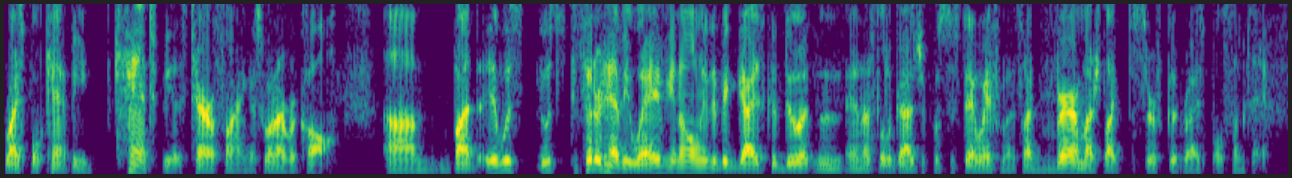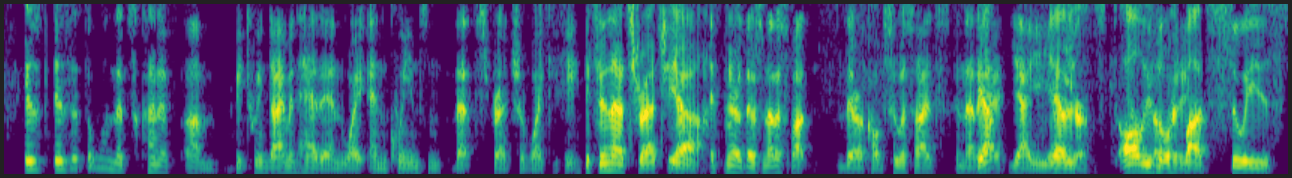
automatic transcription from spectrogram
Rice Bowl can't be can't be as terrifying as what I recall. Um, but it was it was considered heavy wave. You know, only the big guys could do it, and, and us little guys were supposed to stay away from it. So I'd very much like to surf good Rice Bowl someday. Is is it the one that's kind of um, between Diamond Head and White and Queens, and that stretch of Waikiki? It's in that stretch, yeah. It, there, there's another spot there called Suicides in that Yeah. area. Yeah, yeah, yeah. sure. there's all It's these so little spots, Sui's,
